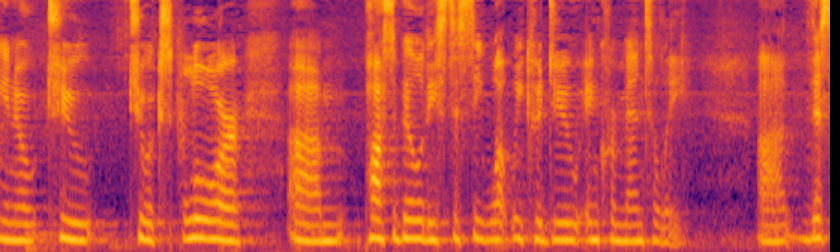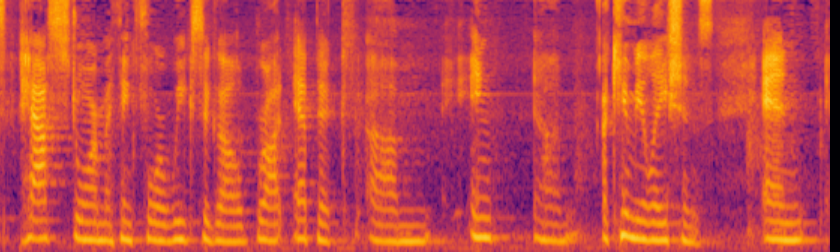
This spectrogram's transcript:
you know, to, to explore um, possibilities to see what we could do incrementally. Uh, This past storm, I think four weeks ago, brought epic um, in- um, accumulations. And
